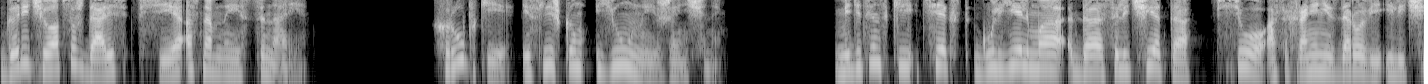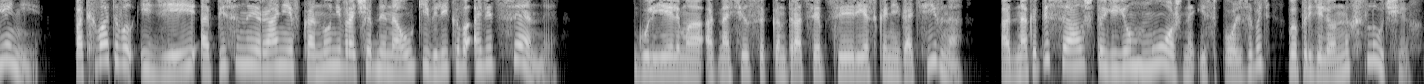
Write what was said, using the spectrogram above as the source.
горячо обсуждались все основные сценарии. Хрупкие и слишком юные женщины. Медицинский текст Гульельма да Соличета «Все о сохранении здоровья и лечении» подхватывал идеи, описанные ранее в каноне врачебной науки великого Авиценны, Гульельма относился к контрацепции резко негативно, однако писал, что ее можно использовать в определенных случаях.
